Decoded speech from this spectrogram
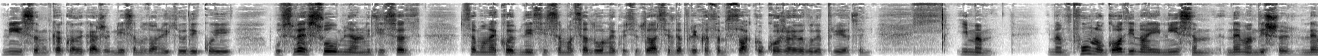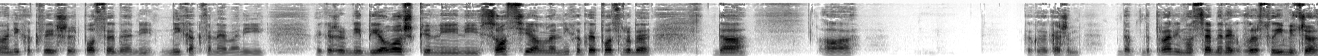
nisam, kako da kažem, nisam od onih ljudi koji u sve sumnjam, niti sad samo neko, niti sam sad u nekoj situaciji da prihvatam svako ko žele da bude prijatelj. Imam, imam puno godina i nisam, nemam više, nema nikakve više potrebe, ni, nikakve nema, ni, da kažem, ni biološke, ni, ni socijalne, nikakve potrebe da, a, kako da kažem, da, da pravim od sebe nekog vrstu imidža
